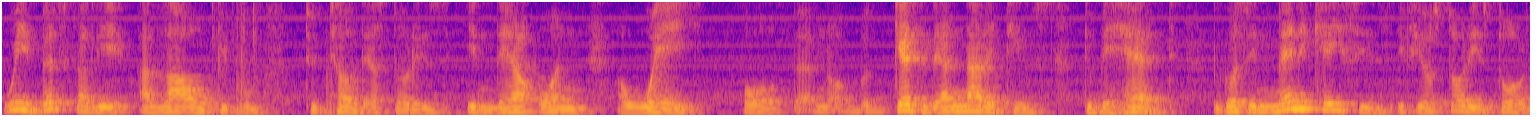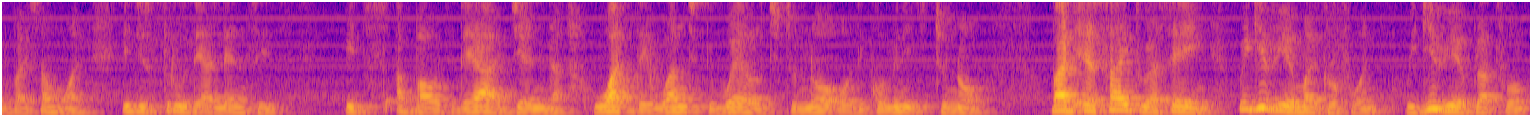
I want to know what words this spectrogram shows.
We basically allow people to tell their stories in their own uh, way or uh, get their narratives to be heard. Because in many cases, if your story is told by someone, it is through their lenses it's about their agenda, what they want the world to know or the community to know. But as CITE, we are saying, we give you a microphone, we give you a platform,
